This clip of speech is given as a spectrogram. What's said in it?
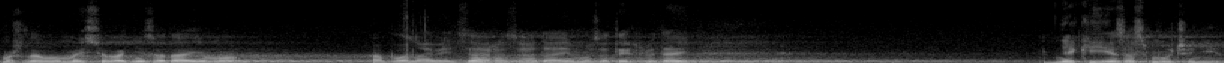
Можливо, ми сьогодні згадаємо, або навіть зараз згадаємо за тих людей, які є засмучені.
